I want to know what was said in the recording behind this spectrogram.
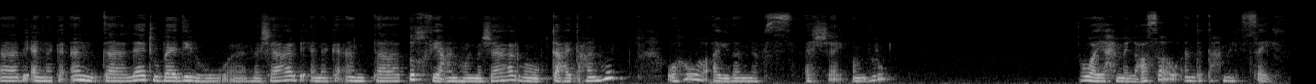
بأنك أنت لا تبادله مشاعر بأنك أنت تخفي عنه المشاعر ومبتعد عنه وهو أيضا نفس الشيء. انظروا هو يحمل العصا وأنت تحمل السيف.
